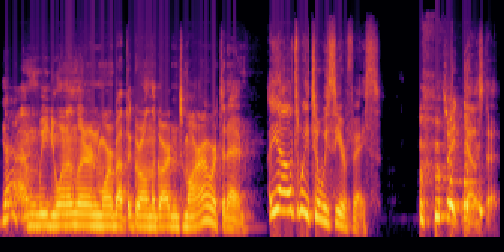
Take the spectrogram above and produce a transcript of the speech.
Yeah, and we do you want to learn more about the girl in the garden tomorrow or today? Yeah, let's wait till we see her face. Sweet, yeah, let's do it.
